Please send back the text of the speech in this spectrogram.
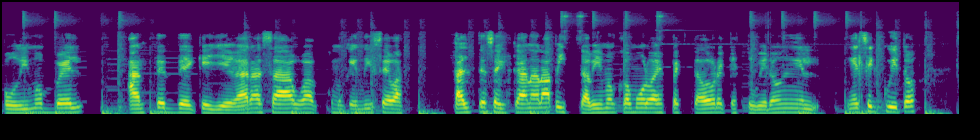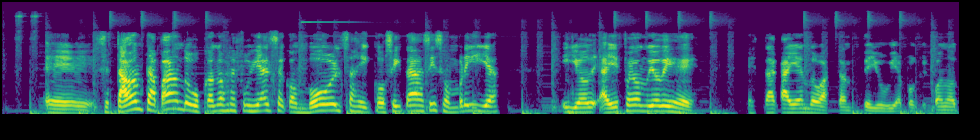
pudimos ver antes de que llegara esa agua, como quien dice, bastante cercana a la pista, vimos como los espectadores que estuvieron en el, en el circuito eh, se estaban tapando, buscando refugiarse con bolsas y cositas así, sombrillas. Y yo ahí fue donde yo dije, está cayendo bastante lluvia, porque cuando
